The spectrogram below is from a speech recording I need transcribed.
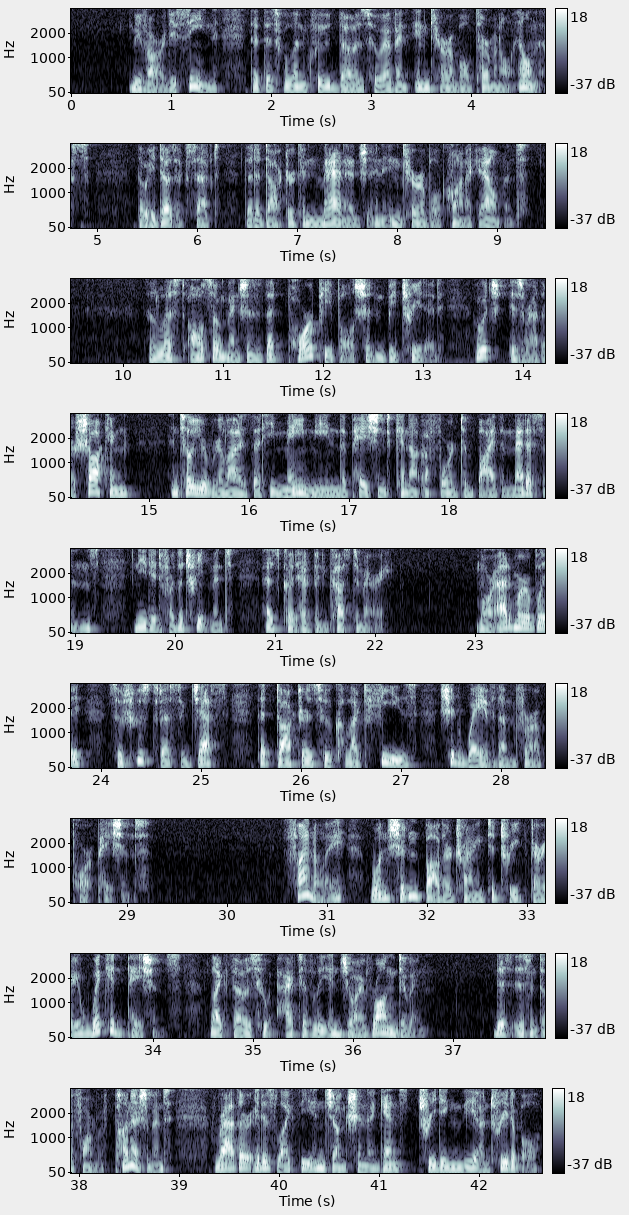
We've already seen that this will include those who have an incurable terminal illness, though he does accept that a doctor can manage an incurable chronic ailment. The list also mentions that poor people shouldn't be treated, which is rather shocking until you realize that he may mean the patient cannot afford to buy the medicines needed for the treatment, as could have been customary. More admirably, Sushruta suggests that doctors who collect fees should waive them for a poor patient. Finally, one shouldn't bother trying to treat very wicked patients, like those who actively enjoy wrongdoing. This isn't a form of punishment, rather, it is like the injunction against treating the untreatable.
